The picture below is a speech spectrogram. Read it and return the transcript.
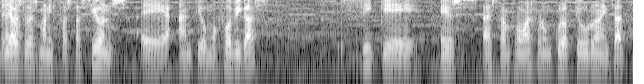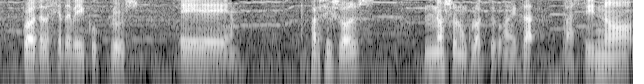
Ja. Llavors, les manifestacions eh, antihomofòbiques sí que és, estan formades per un col·lectiu organitzat, però els LGTBIQ+, eh, per si sols, no són un col·lectiu organitzat. Per si no,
